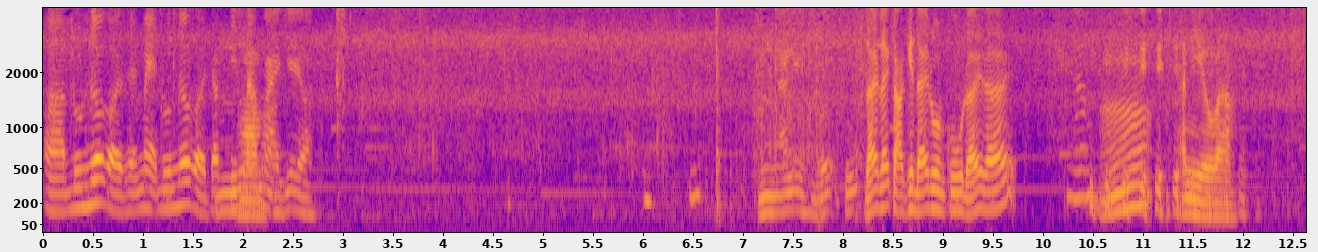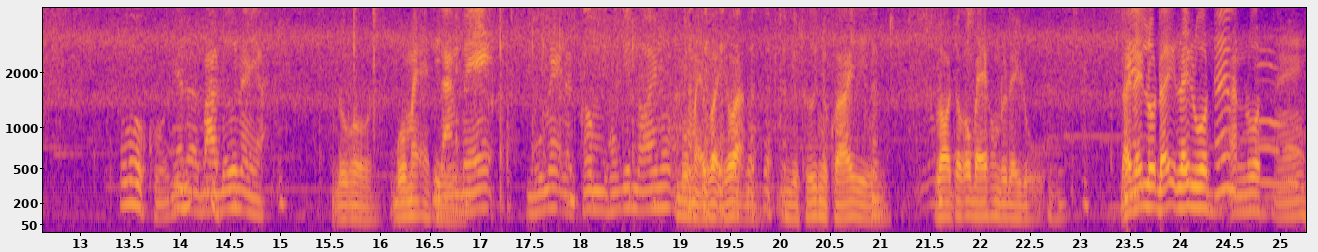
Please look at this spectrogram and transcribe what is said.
À, đun nước rồi, thấy mẹ đun nước rồi, chắc Ừ, chín ngon lắm ngày kia rồi. Đấy lấy cả cái đấy luôn cu đấy đấy ừ, ăn nhiều vào Ô, khổ nhất là ba đứa này à? đúng rồi bố mẹ thì Làng bé, bố mẹ là cơm không biết nói nữa. bố mẹ vậy các bạn nhiều thứ nhiều cái thì lo cho các bé không được đầy đủ đấy lấy luôn đấy lấy luôn ăn luôn Đấy.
